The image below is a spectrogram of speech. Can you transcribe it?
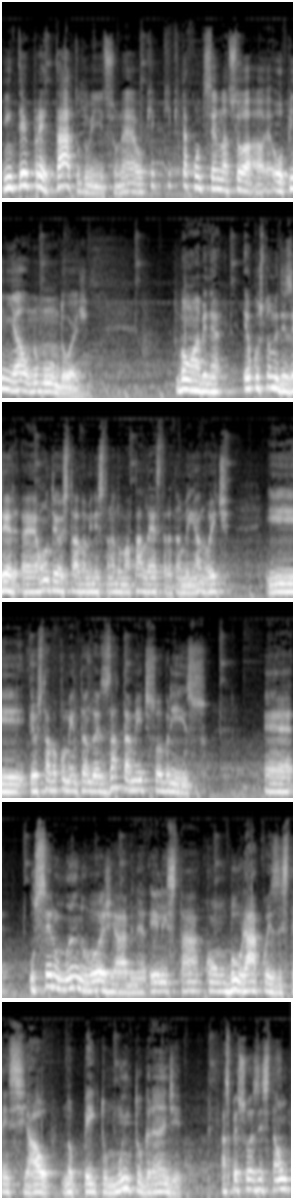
interpretar tudo isso? Né? O que está acontecendo na sua opinião no mundo hoje? Bom, Abner, eu costumo dizer, é, ontem eu estava ministrando uma palestra também à noite e eu estava comentando exatamente sobre isso. É, o ser humano hoje, Abner, ele está com um buraco existencial no peito muito grande. As pessoas estão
